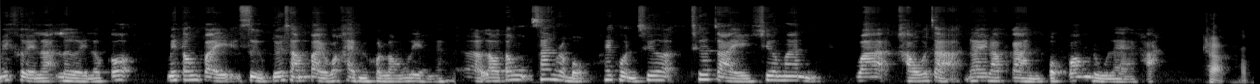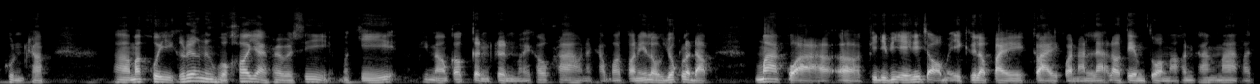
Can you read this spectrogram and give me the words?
ไม่เคยละเลย แล้วก็ไม่ต้องไปสืบด้วยซ้ำไปว่าใครเป็นคนร้องเรียนนะเราต้องสร้างระบบให้คนเชื่อเชื่อใจเชื่อมั่นว่าเขาจะได้รับการปกป้องดูแลค่ะ ครับขอบคุณครับมาคุยอีกเรื่องหนึ่งหัวข้อใหญ่ privacy เมื่อกี้พี่แมวก็เกริ่นไว้คร่าวๆนะครับ ว่าตอนนี้เรายกระดับ มากกว่า PDPA ที่จะออกมาอีกคือเราไปไกลกว่านั้น แล้วเราเตรียมตัวมาค่อนข้างมากแล้ว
